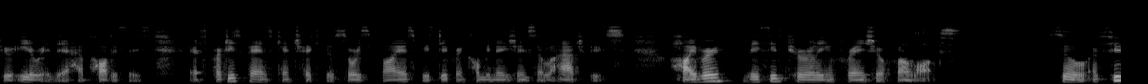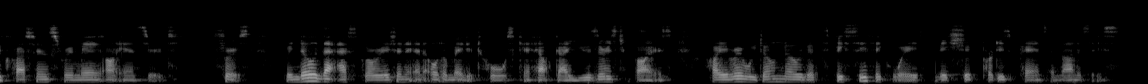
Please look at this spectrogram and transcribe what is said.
to iterate their hypothesis, as participants can check the source bias with different combinations of attributes. However, this is purely inferential from logs. So a few questions remain unanswered. First, we know that exploration and automated tools can help guide users to bias. However, we don't know the specific ways they should participate in analysis.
